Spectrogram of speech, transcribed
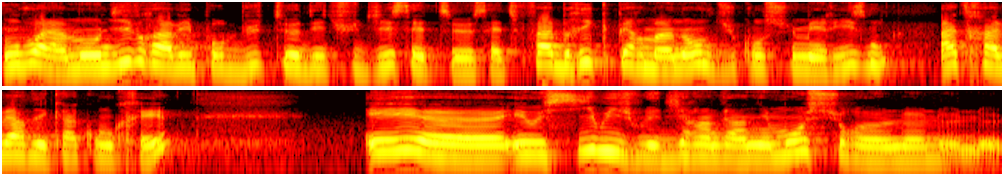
Donc voilà, mon livre avait pour but d'étudier cette, cette fabrique permanente du consumérisme à travers des cas concrets. Euh, et, aussi, oui, je voulais dire un dernier mot sur euh,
